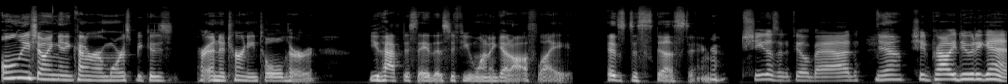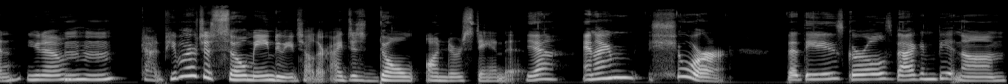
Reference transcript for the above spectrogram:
only showing any kind of remorse because her an attorney told her, you have to say this if you want to get off light. It's disgusting. She doesn't feel bad. Yeah. She'd probably do it again, you know? Mm-hmm. God, people are just so mean to each other. I just don't understand it. Yeah. And I'm sure that these girls back in Vietnam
